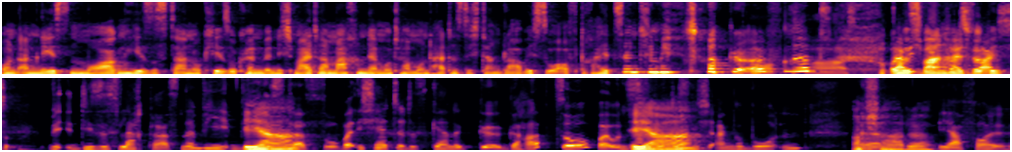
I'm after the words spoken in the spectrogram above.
Und am nächsten Morgen hieß es dann, okay, so können wir nicht weitermachen. Der Muttermund hatte sich dann, glaube ich, so auf drei Zentimeter geöffnet. Oh, und es waren halt wirklich. Wie, dieses Lachgas, ne? Wie, wie ja. ist das so? Weil ich hätte das gerne ge gehabt, so. Bei uns ja. wird das nicht angeboten. Ach, ähm, schade. Ja, voll.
